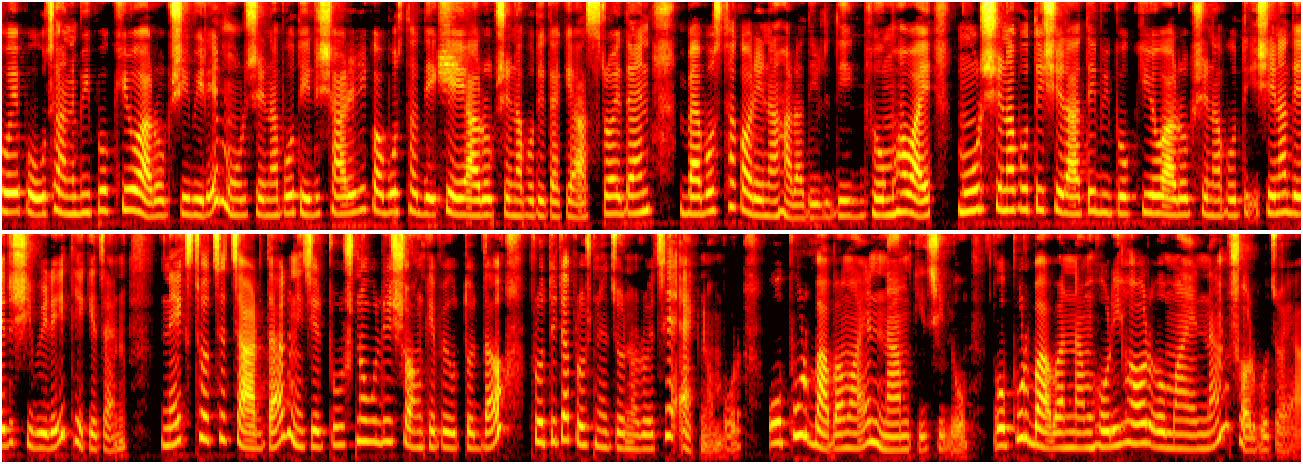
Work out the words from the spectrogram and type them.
হয়ে পৌঁছান বিপক্ষীয় আরব শিবিরে। মোর সেনাপতির শারীরিক অবস্থা দেখে আরব সেনাপতি তাকে আশ্রয় দেন। ব্যবস্থা করেন আহারাদির দিগ্ভ্রম হওয়ায় মোর সেনাপতি সে রাতে বিপক্ষীয় আরব সেনাপতি, সেনাদের শিবিরেই থেকে যান। নেক্সট হচ্ছে চার দাগ। নিচের প্রশ্নগুলির সংক্ষেপে উত্তর দাও। প্রতিটা প্রশ্নের জন্য রয়েছে এক নম্বর। অপুর বাবা মায়ের নাম কি ছিল? অপুর বাবার নাম হরিহর ও মায়ের নাম সর্বজয়া।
